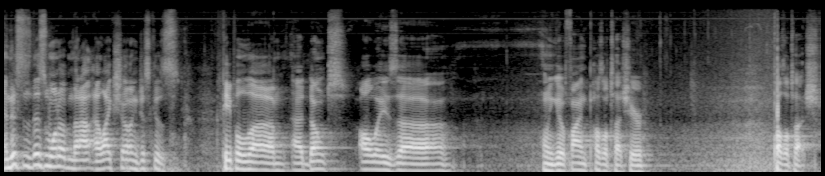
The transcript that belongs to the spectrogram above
and this is this is one of them that I, I like showing just because people um, uh, don't always. Uh, let me go find puzzle touch here puzzle touch.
